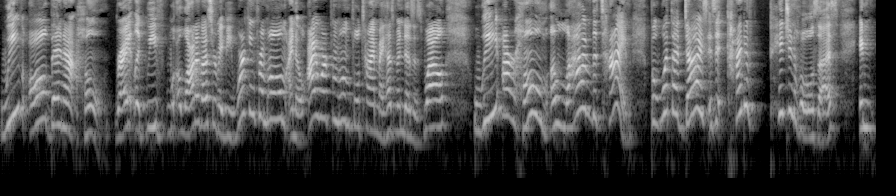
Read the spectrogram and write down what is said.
we've all been at home, right? Like we've, a lot of us are maybe working from home. I know I work from home full time. My husband does as well. We are home a lot of the time. But what that does is it kind of pigeonholes us and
